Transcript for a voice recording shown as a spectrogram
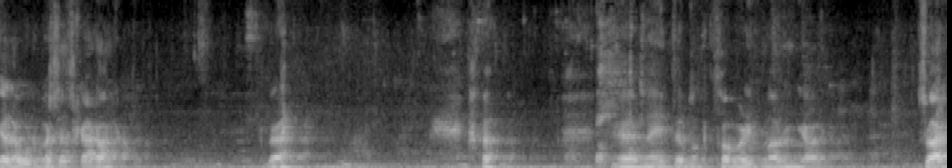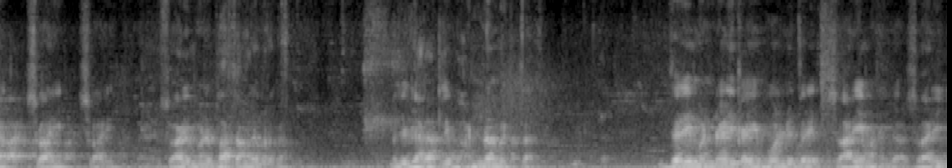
त्याला उठबसच काढावं लागतं. नाही तर मग थोबडीत मारून घ्यावं लागतं. स्वारी स्वारी स्वारी. स्वारी म्हणजे फार चांगलं बरं का. म्हणजे घरातली भांडणं मिटतात. जरी मंडळी काही बोलली तरी स्वारी म्हणतात स्वारी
